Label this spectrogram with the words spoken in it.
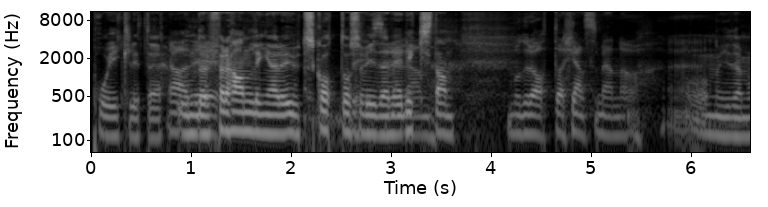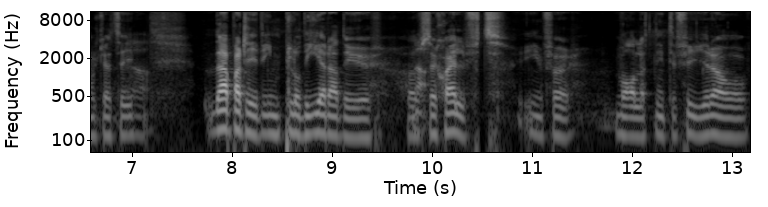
pågick lite Ja, under förhandlingar i utskott och så vidare i riksdagen Moderata tjänstemän och... eh, och Ny Demokrati. ja. Det här partiet imploderade ju av Ja. sig självt inför valet 94 och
